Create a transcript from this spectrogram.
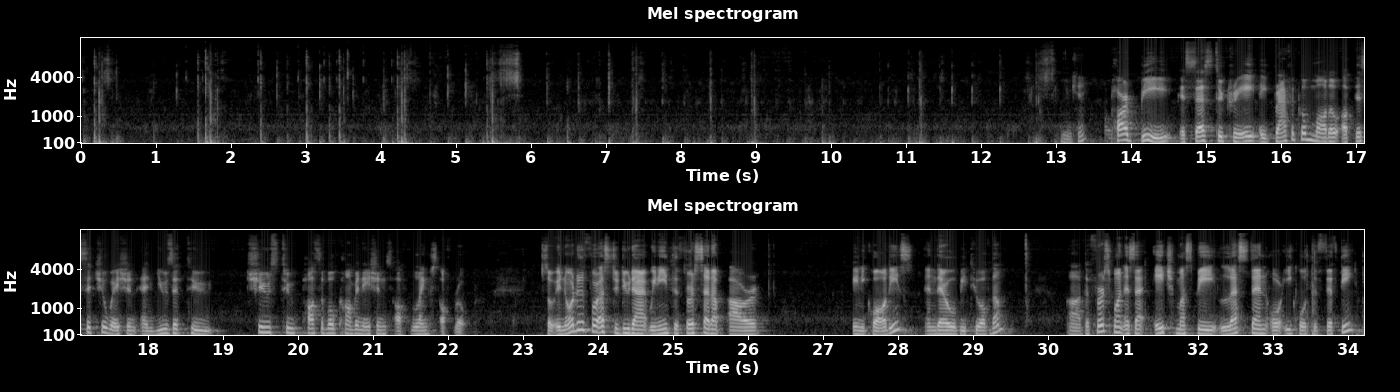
Okay. Part B, it says to create a graphical model of this situation and use it to choose two possible combinations of lengths of rope. So in order for us to do that, we need to first set up our inequalities, and there will be two of them. Uh, the first one is that h must be less than or equal to 50.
